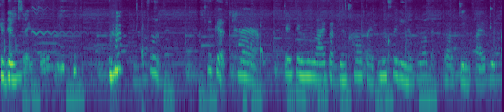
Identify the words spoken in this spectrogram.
กระเด็นใส่คือหือที่เกิดแค่จริงๆไลฟ์แบบกินข้าวไปก็ไม่ค่อยดีนะเพราะว่าแบบเรากินไปพูดไป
